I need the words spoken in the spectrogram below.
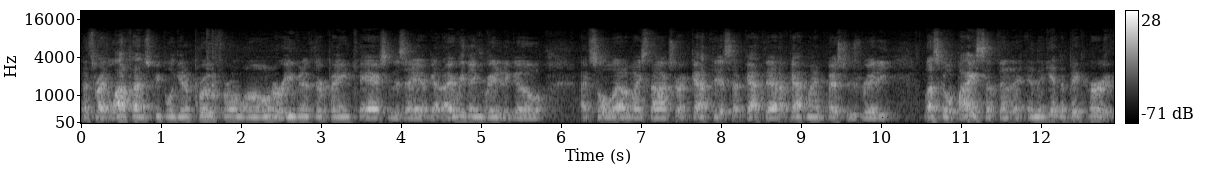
That's right. A lot of times people get approved for a loan or even if they're paying cash and they say, I've got everything ready to go. I've sold out of my stocks or I've got this, I've got that, I've got my investors ready. Let's go buy something and they get in a big hurry.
